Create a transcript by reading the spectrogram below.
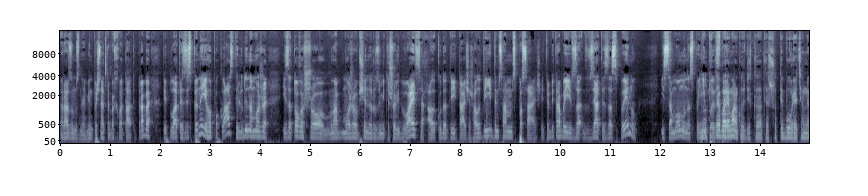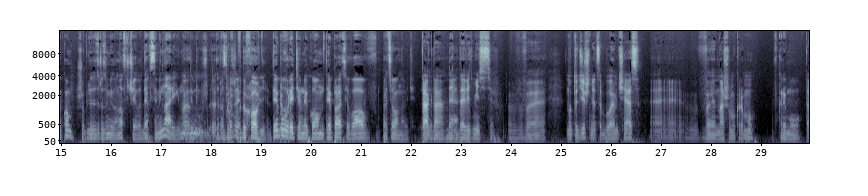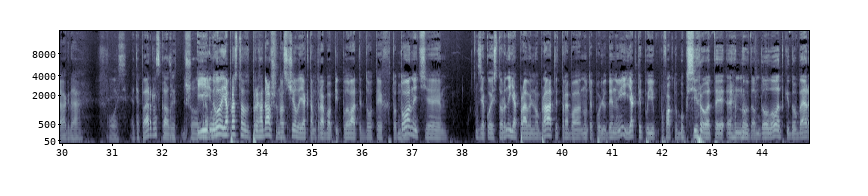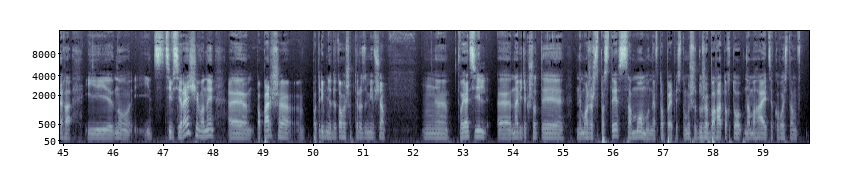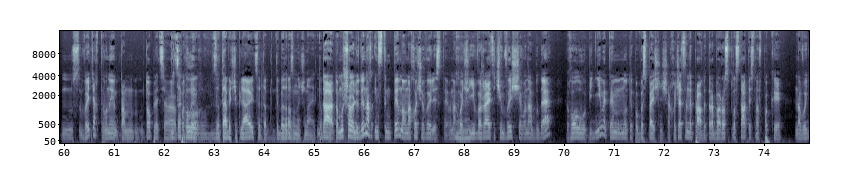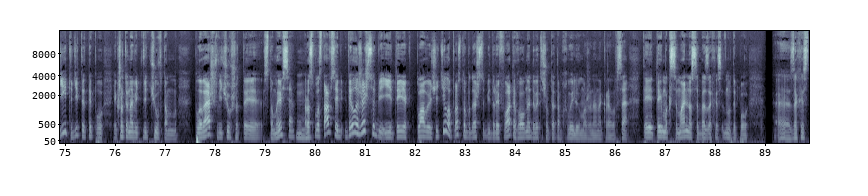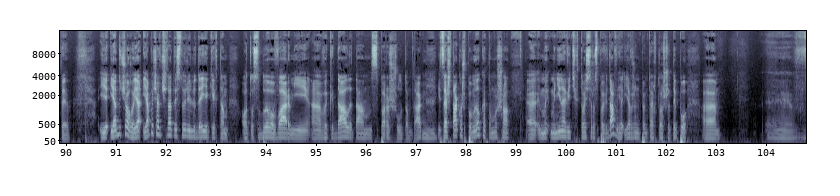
разом, з ним. Він почне тебе хватати. Треба підпливати зі спини, його покласти. Людина може із-за того, що вона може взагалі не розуміти, що відбувається, а куди ти її тачиш, але ти її тим самим спасаєш. І тобі треба її взяти за спину і самому на спині Ну, тут треба ремарку тоді сказати, що ти був рятівником, щоб люди зрозуміли. Нас вчили, де в семінарії. Ну, типу, ти розкажи. В духовній. Ти був рятівником, ти працював, працював навіть. Так, так. Да, 9 місяців. В... Ну, тодішнє це було МЧС е, в нашому Криму. В Криму. Так, да. Ось. А тепер розказуй, що. І треба... ну, я просто пригадав, що нас вчили, як там треба підпливати до тих, хто тонеть. З якої сторони, як правильно брати, треба, ну, типу, людину, і як, типу, її по факту буксірувати е, ну, там, до лодки, до берега. І ну, і ці всі речі, вони, е, по-перше, потрібні для того, щоб ти розумів, що твоя ціль, е, навіть якщо ти не можеш спасти, самому не втопитись. Тому що дуже багато хто намагається когось там витягти, вони там топляться. Ну, Це коли за тебе чіпляються, то тебе зразу починають. Так, да, тому що людина інстинктивно вона хоче вилізти. Вона хоче, їй вважається, чим вище вона буде голову підніме, тим, ну, типу, безпечніше. Хоча це неправда, треба розпластатись навпаки на воді. І тоді ти, типу, якщо ти навіть відчув там, пливеш, відчув, що ти стомився, mm-hmm. розпластався, ти лежиш собі, і ти, як плаваюче тіло, просто будеш собі дрейфувати. Головне дивитися, щоб ти там хвилю може, не накрило. Все. Ти ти максимально себе захис... ну, типу, захистив. І я до чого? Я я почав читати історії людей, яких там, от особливо в армії, е, викидали там з парашутом. так? Mm-hmm. І це ж також помилка, тому що е, мені навіть хтось розповідав, я я вже не пам'ятаю хто, що, типу, е, Е,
